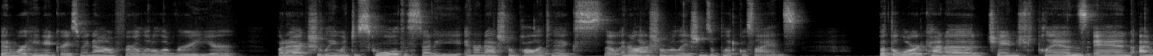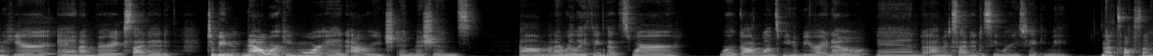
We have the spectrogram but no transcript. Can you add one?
been working at Graceway now for a little over a year, but I actually went to school to study international politics, so international relations and political science. But the Lord kind of changed plans, and I'm here, and I'm very excited to be now working more in outreach and missions. Um, and I really think that's where where God wants me to be right now, and I'm excited to see where He's taking me. That's awesome.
